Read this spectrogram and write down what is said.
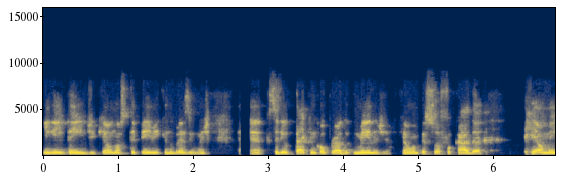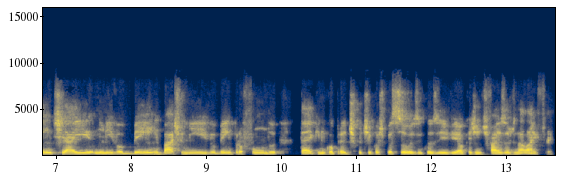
ninguém entende que é o nosso TPM aqui no Brasil, mas é, seria o Technical Product Manager, que é uma pessoa focada realmente aí no nível bem baixo nível, bem profundo, técnico para discutir com as pessoas. Inclusive é o que a gente faz hoje na Liferay.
